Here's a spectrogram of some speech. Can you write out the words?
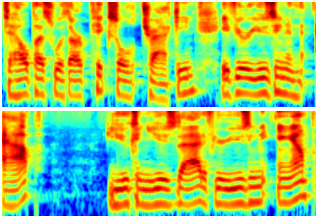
to help us with our pixel tracking. If you're using an app you can use that if you're using AMP,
